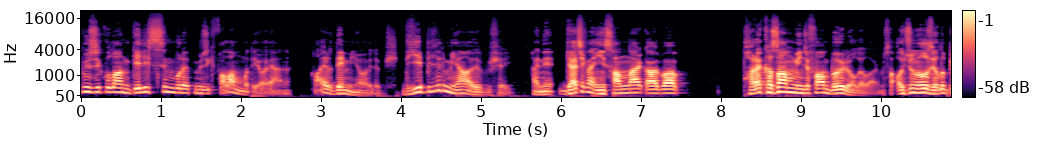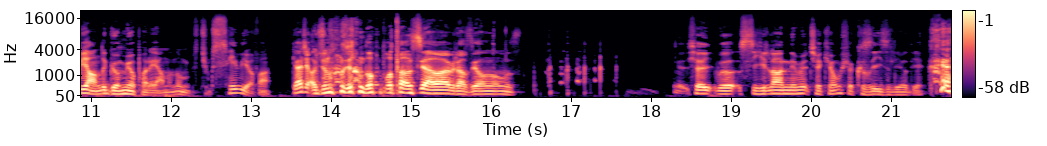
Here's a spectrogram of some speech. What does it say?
müzik ulan gelişsin bu rap müzik falan mı diyor yani. Hayır demiyor öyle bir şey. Diyebilir mi ya öyle bir şey? Hani gerçekten insanlar galiba para kazanmayınca falan böyle oluyorlar. Mesela Acun Ilıcalı bir anda gömüyor parayı anladın mı? Çünkü seviyor falan. Gerçi Acun Ilıcalı'nda o potansiyel var biraz yalan olmasın. şey bu sihirli annemi çekiyormuş ya kızı izliyor diye.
